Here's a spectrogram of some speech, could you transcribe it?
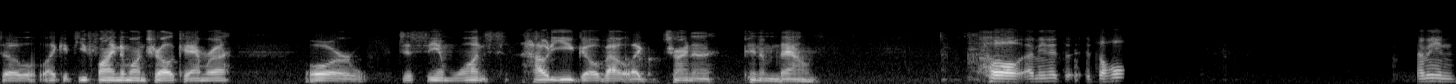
So like if you find him on trail camera, or just see him once, how do you go about like trying to pin him down? Oh, I mean, it's it's a whole. I mean,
